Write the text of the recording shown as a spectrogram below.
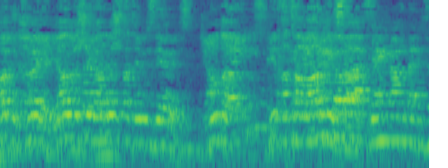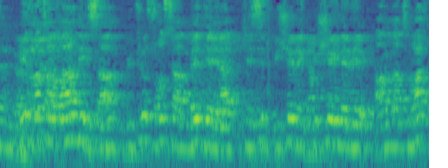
Bakın şöyle, yanlışı yanlışla temizleyemeyiz. Burada bir hata vardıysa, bir hata vardıysa, bütün sosyal medyaya kesip biçerek bir şeyleri anlatmak,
